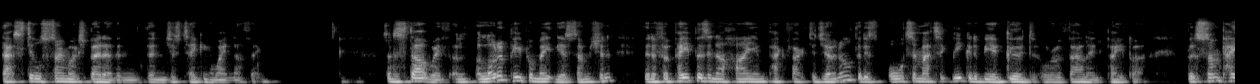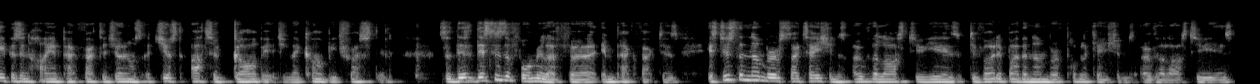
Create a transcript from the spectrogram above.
that's still so much better than than just taking away nothing. So to start with, a, a lot of people make the assumption that if a paper's in a high impact factor journal, that it's automatically going to be a good or a valid paper. But some papers in high impact factor journals are just utter garbage and they can't be trusted. So this, this is a formula for impact factors. It's just the number of citations over the last two years divided by the number of publications over the last two years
